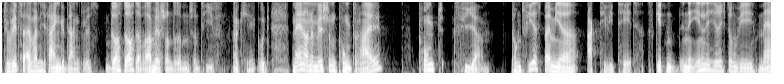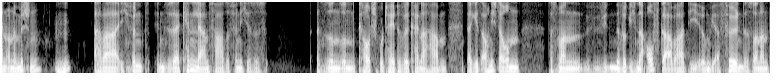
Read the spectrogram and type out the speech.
Du willst einfach nicht rein gedanklich. Doch, doch, da waren wir schon drin, schon tief. Okay, gut. Man on a Mission, Punkt 3. Punkt 4. Punkt 4 ist bei mir Aktivität. Es geht in in eine ähnliche Richtung wie Man on a Mission. Mhm. Aber ich finde, in so der Kennenlernphase, finde ich, ist es, also so ein, so ein Couch-Potato will keiner haben. Da geht es auch nicht darum, dass man eine, wirklich eine Aufgabe hat, die irgendwie erfüllend ist, sondern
